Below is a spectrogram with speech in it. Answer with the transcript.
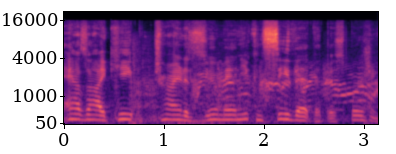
as I keep trying to zoom in, you can see that the dispersion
